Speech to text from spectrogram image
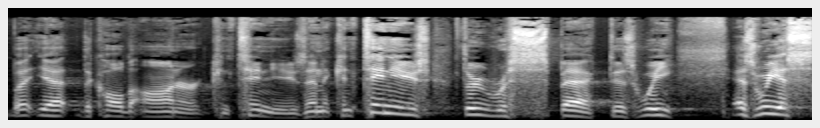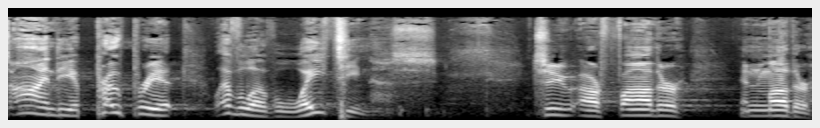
But yet the call to honor continues, and it continues through respect as we, as we assign the appropriate level of weightiness to our father and mother.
